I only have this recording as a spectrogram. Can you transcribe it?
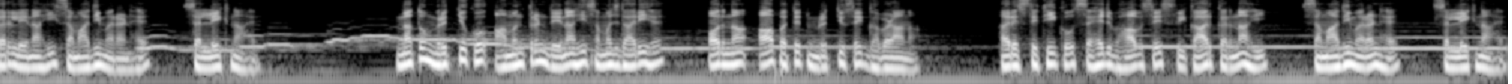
कर लेना ही समाधि मरण है, सल्लेखना है। न तो मृत्यु को आमंत्रण देना ही समझदारी है, और न आपतित मृत्यु से घबराना। हर स्थिति को सहज भाव से स्वीकार करना ही समाधि मरण है, सल्लेखना है।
